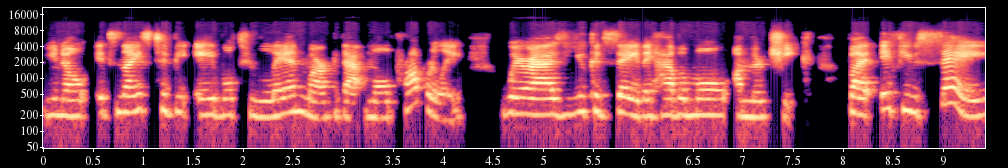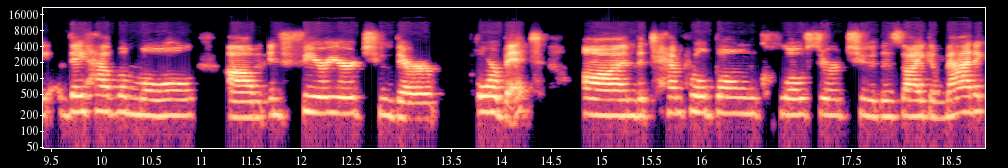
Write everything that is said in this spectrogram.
You know, it's nice to be able to landmark that mole properly, whereas you could say they have a mole on their cheek. But if you say they have a mole um, inferior to their orbit on the temporal bone closer to the zygomatic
